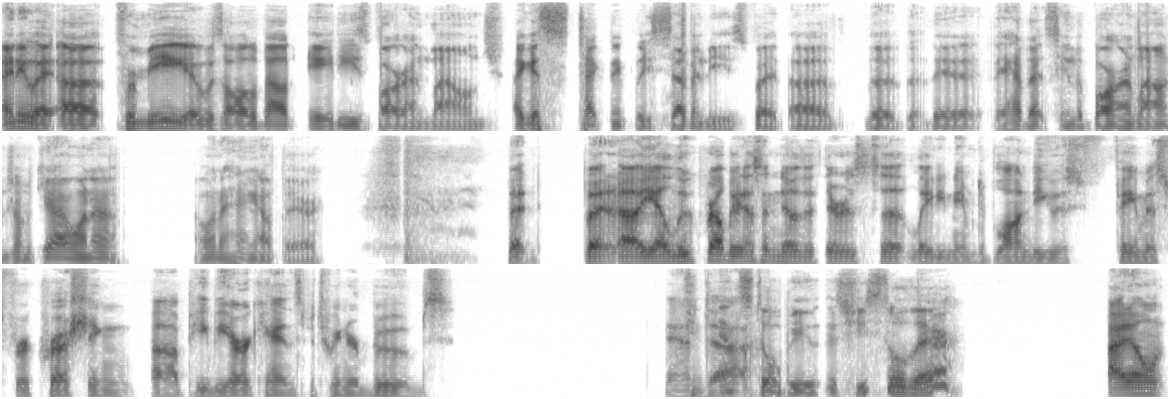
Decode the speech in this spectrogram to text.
anyway, uh, for me, it was all about '80s bar and lounge. I guess technically '70s, but uh, the, the they they have that scene, the bar and lounge. I'm like, yeah, I wanna I wanna hang out there. But but uh, yeah, Luke probably doesn't know that there is a lady named Blondie who is famous for crushing uh, PBR cans between her boobs. She And can uh, still be. Is she still there? I don't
